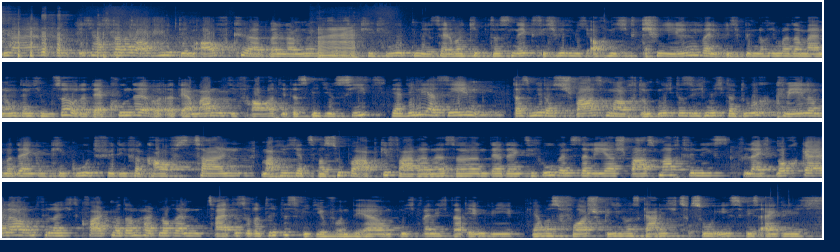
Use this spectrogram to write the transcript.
Nein, ich habe dann aber auch mit dem aufgehört, weil dann habe ich gesagt, okay, gut, mir selber gibt das nichts. Ich will mich auch nicht quälen, weil ich bin noch immer der Meinung, der User oder der Kunde oder der Mann, die Frau, die das Video sieht, der will ja sehen, dass mir das Spaß macht und nicht, dass ich mich dadurch quäle und man denkt, okay, gut, für die Verkaufszahlen mache ich jetzt was super Abgefahrenes. Und der denkt sich, uh, wenn es der Lea Spaß macht, finde ich es vielleicht noch geiler und vielleicht gefällt mir dann halt noch ein zweites oder drittes Video von der und nicht, wenn ich da irgendwie ja, was vorspiele, was gar nicht so ist, wie es eigentlich.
